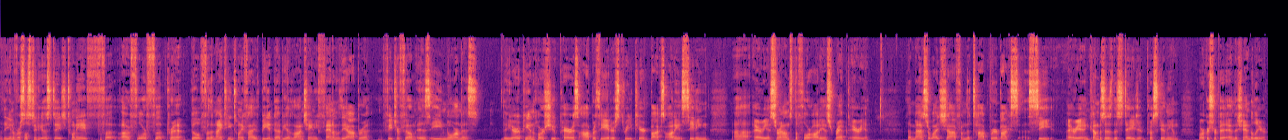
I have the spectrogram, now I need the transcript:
The Universal Studios stage 28 foot, uh, floor footprint built for the 1925 B&W Lon Chaney Phantom of the Opera feature film is enormous. The European Horseshoe Paris Opera Theater's three tiered box audience seating uh, area surrounds the floor audience ramped area. The master wide shot from the top rear box seat area encompasses the stage proscenium, orchestra pit, and the chandelier.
